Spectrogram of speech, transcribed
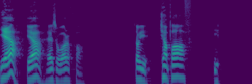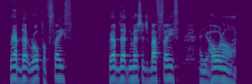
Yeah, yeah, there's a waterfall. So you jump off, you grab that rope of faith, grab that message by faith, and you hold on.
